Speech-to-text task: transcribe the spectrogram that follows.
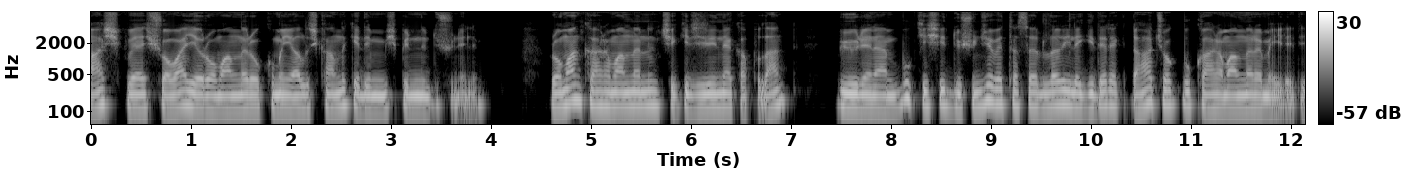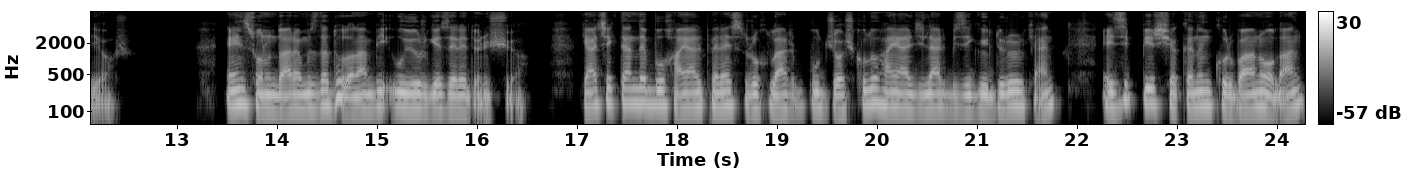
Aşk ve şövalye romanları okumayı alışkanlık edinmiş birini düşünelim. Roman kahramanlarının çekiciliğine kapılan Büyülenen bu kişi düşünce ve tasarılarıyla giderek daha çok bu kahramanlara meylediyor. En sonunda aramızda dolanan bir uyur gezere dönüşüyor. Gerçekten de bu hayalperest ruhlar, bu coşkulu hayalciler bizi güldürürken ezip bir şakanın kurbanı olan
